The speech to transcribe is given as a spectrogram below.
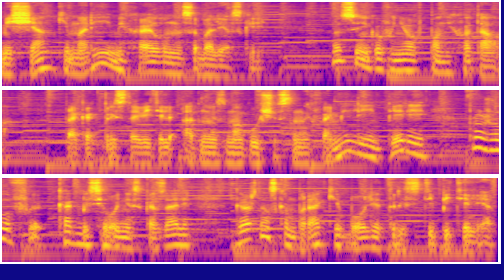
мещанки Марии Михайловны Соболевской. Родственников у него вполне хватало, так как представитель одной из могущественных фамилий империи прожил в, как бы сегодня сказали, гражданском браке более 35 лет.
